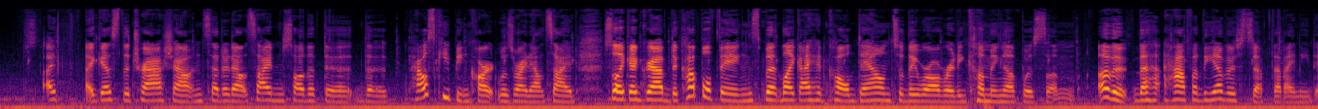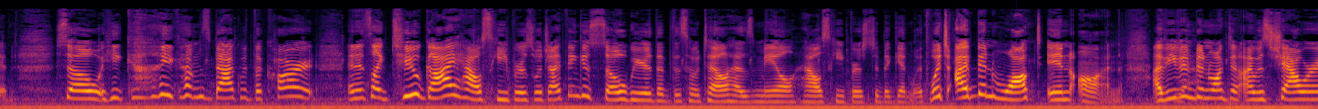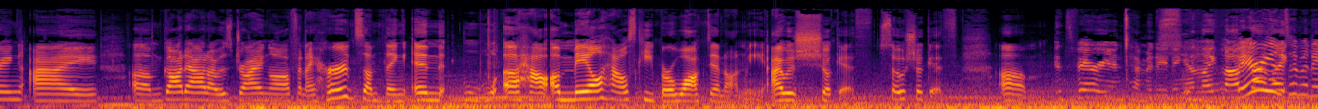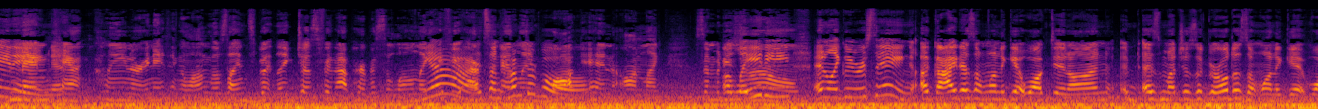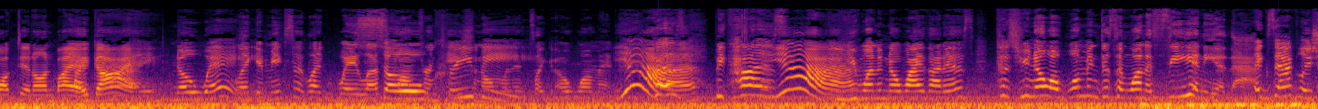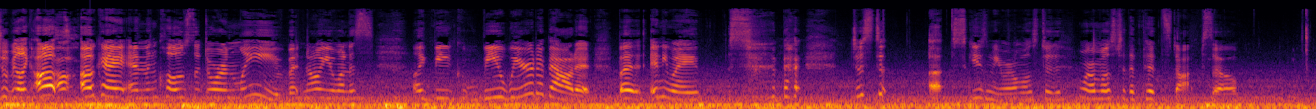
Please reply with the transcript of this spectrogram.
I I guess the trash out and set it outside and saw that the the housekeeping cart was right outside. So like I grabbed a couple things, but like I had called down so they were already coming up with some other the half of the other stuff that I needed. So he he comes back with the cart and it's like two guy housekeepers, which I think is so weird that this hotel has male housekeepers to begin with, which I've been walked in on. I've even been walked in. I was showering, I um, got out, I was drying off, and I heard something, and a, how a male housekeeper walked in on me. I was shooketh, so shooketh. Um, It's very intimidating and like not Very that, like, intimidating. Men can't clean or anything along those lines, but like just for that purpose alone, like if you Yeah, accidentally walk in on like somebody's a lady, room, and like we were saying, a guy doesn't want to get walked in on as much as a girl doesn't want to get walked in on by By a guy. guy. No way. like it makes it like way less So confrontational when it's like a woman. yeah, Because yeah. you want to know why that is? Because you know a woman doesn't want to see any of that. Exactly. She'll be like, oh, "Oh, okay," and then close the door and leave. But no, you want to like be be weird about it. But anyway, just to, uh, excuse me, we're almost to we're almost to the pit stop. So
